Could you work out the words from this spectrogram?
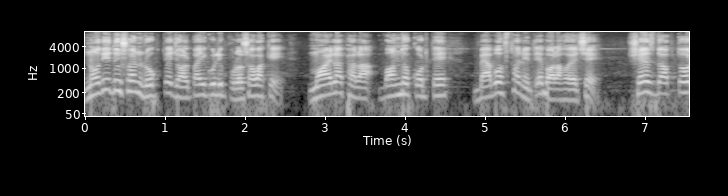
নদী দূষণ রুখতে জলপাইগুড়ি পুরসভাকে ময়লা ফেলা বন্ধ করতে ব্যবস্থা নিতে বলা হয়েছে। সেচ দপ্তর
